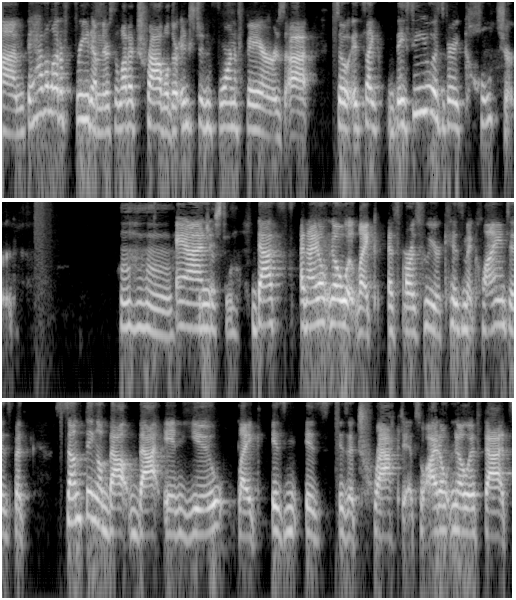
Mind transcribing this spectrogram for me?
um, they have a lot of freedom. There's a lot of travel. They're interested in foreign affairs. Uh, so it's like they see you as very cultured. Mm-hmm. And that's, and I don't know what, like, as far as who your kismet client is, but something about that in you, like, is, is, is attractive. So I don't know if that's,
